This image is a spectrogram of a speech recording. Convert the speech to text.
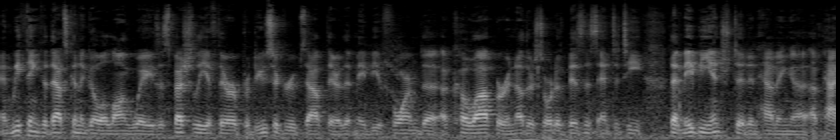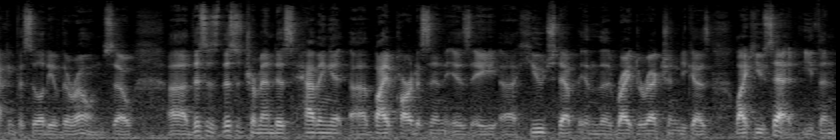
And we think that that's going to go a long ways, especially if there are producer groups out there that maybe have formed a, a co op or another sort of business entity that may be interested in having a, a packing facility of their own. So uh, this is this is tremendous. Having it uh, bipartisan is a, a, huge step in the right direction because, like you said, Ethan,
